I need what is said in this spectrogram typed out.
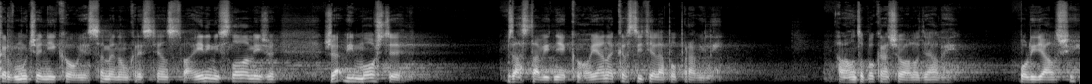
Krv mučeníkov je semenom kresťanstva. Inými slovami, že, že vy môžete zastaviť niekoho. Jana Krstiteľa popravili. Ale on to pokračovalo ďalej. Boli ďalší.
